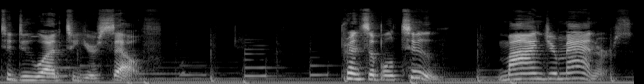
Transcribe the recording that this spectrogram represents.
to do unto yourself. Principle two, mind your manners.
